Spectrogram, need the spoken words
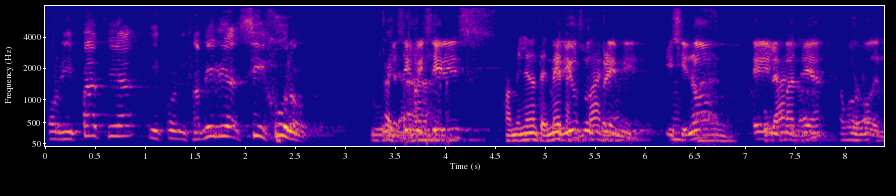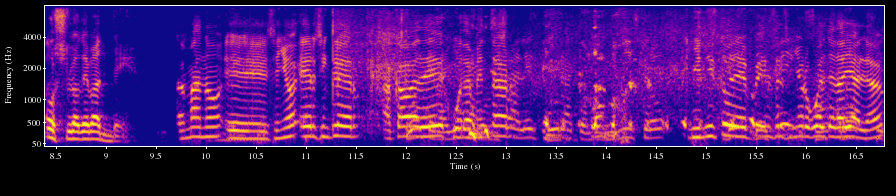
por mi patria y por mi familia, sí, juro. Y así lo hicieres, Familia no te que metas. Dios os premie, y si no, él y la patria ¿no? os lo demanden. Os lo demande. Hermano, eh, el señor Er Sinclair acaba de juramentar ministro ministro de Defensa, el señor Walter Ayala.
